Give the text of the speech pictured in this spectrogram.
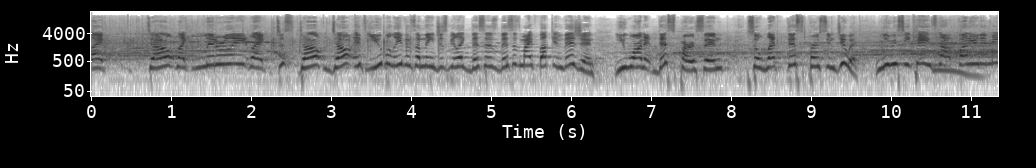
like, don't like literally like just don't don't if you believe in something just be like this is this is my fucking vision. You wanted this person so let this person do it. Louis ck is not funnier than me.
